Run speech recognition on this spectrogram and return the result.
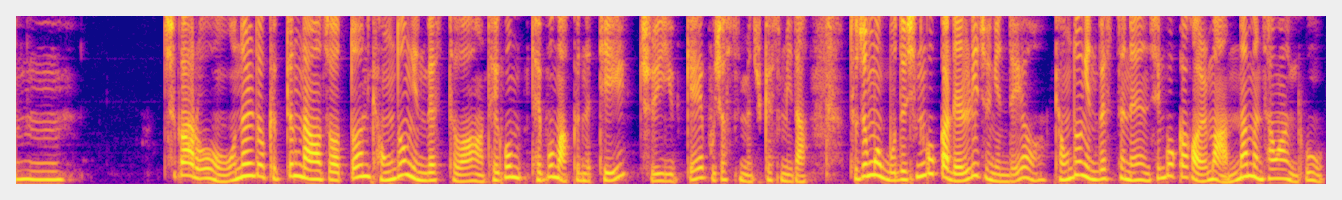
음, 추가로 오늘도 급등 나와주었던 경동 인베스트와 대고, 대보 마크네틱 주의 깊게 보셨으면 좋겠습니다. 두 종목 모두 신고가 랠리 중인데요. 경동 인베스트는 신고가가 얼마 안 남은 상황이고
